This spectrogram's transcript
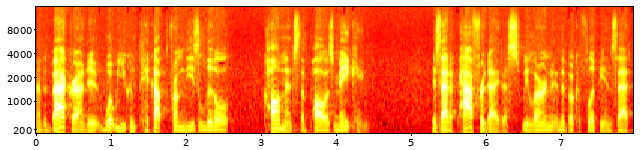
Now, the background, what you can pick up from these little comments that Paul is making is that Epaphroditus, we learn in the book of Philippians, that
